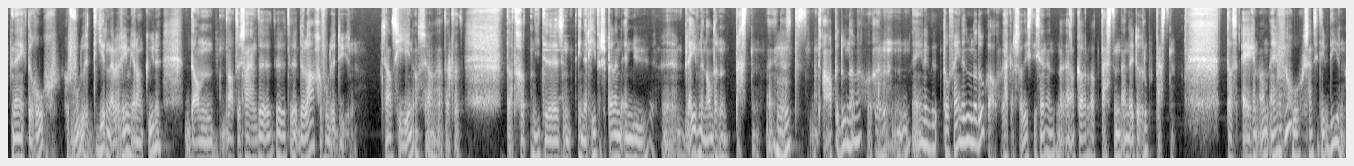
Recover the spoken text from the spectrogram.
En eigenlijk de hooggevoelige dieren hebben veel meer rancune dan, laten we zeggen, de, de, de, de laaggevoelige dieren. Zelfs hyena's, ja, dat, dat, dat, dat gaat niet eh, zijn energie verspillen en nu eh, blijven een ander pesten. Hè. De apen doen dat wel. En Eigenlijk, de dolfijnen doen dat ook wel. Lekker sadistisch zijn en elkaar wat pesten en uit de groep pesten. Dat is eigen aan eigenlijk hoogsensitieve dieren.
